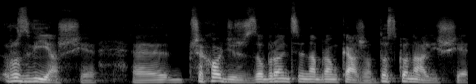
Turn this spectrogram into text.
rozwijasz się, przechodzisz z obrońcy na bramkarza, doskonalisz się.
